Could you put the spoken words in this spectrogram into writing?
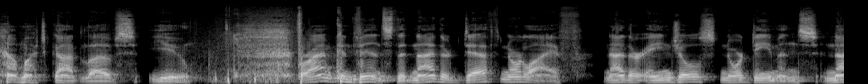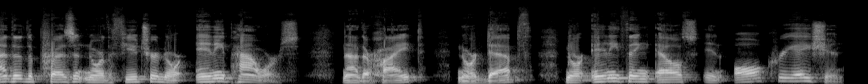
how much God loves you. For I am convinced that neither death nor life, neither angels nor demons, neither the present nor the future, nor any powers, neither height nor depth, nor anything else in all creation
